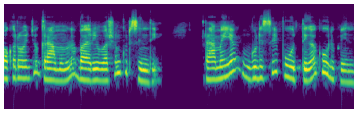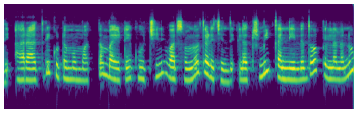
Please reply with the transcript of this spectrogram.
ఒకరోజు గ్రామంలో భారీ వర్షం కురిసింది. రామయ్య గుడిసె పూర్తిగా కూలిపోయింది. ఆ రాత్రి కుటుంబం మొత్తం బయటే కూర్చుని వర్షంలో తడిచింది. లక్ష్మి కన్నీళ్ళతో పిల్లలను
